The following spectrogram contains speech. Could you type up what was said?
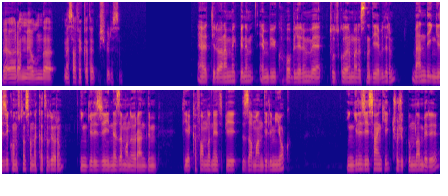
ve öğrenme yolunda mesafe kat etmiş birisin. Evet dil öğrenmek benim en büyük hobilerim ve tutkularım arasında diyebilirim. Ben de İngilizce konusunda sana katılıyorum. İngilizceyi ne zaman öğrendim diye kafamda net bir zaman dilimi yok. İngilizceyi sanki çocukluğumdan beri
